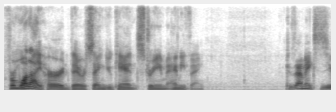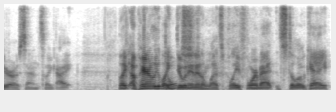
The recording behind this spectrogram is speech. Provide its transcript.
From what I heard, they were saying you can't stream anything. Because that makes zero sense. Like I, Like apparently, like doing it in a let's play format, it's still okay.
